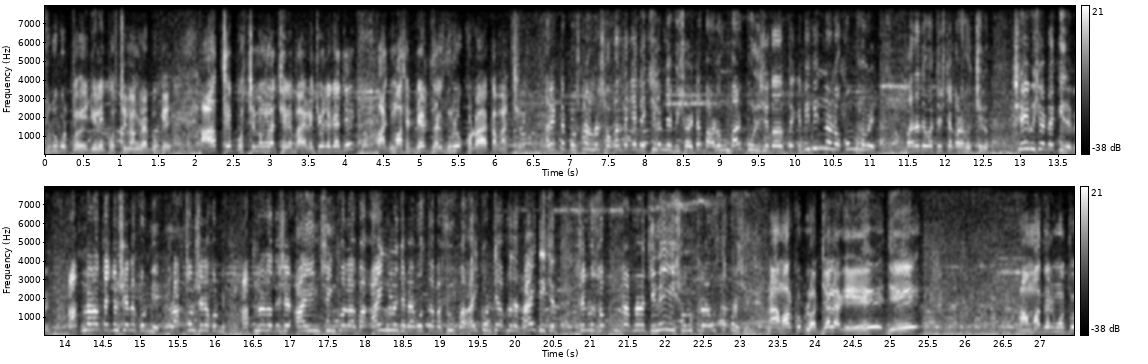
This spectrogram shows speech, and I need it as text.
শুরু করতে হয়েছিল এই পশ্চিমবাংলার বুকে। আজ সে পশ্চিমবাংলার ছেলে বাইরে চলে গেছে, আজ মাসে দেড় থেকে দু লক্ষ টাকা কামাচ্ছে। আরেকটা প্রশ্ন, আমরা সকাল থেকে দেখছিলাম যে বিষয়টা, বারংবার পুলিশের তরফ থেকে বিভিন্ন রকমভাবে বাধা দেওয়ার চেষ্টা করা হচ্ছিল। সেই বিষয়টা কি দেবেন? আপনারাও তো একজন সেনাকর্মী, প্রাক্তন সেনাকর্মী। আপনারাও দেশের আইন শৃঙ্খলা বা আইন যে ব্যবস্থা বা সু হাইকোর্ট যে আপনাদের রায় দিয়েছেন, সেগুলো সবটা আপনারা জেনেই এই সমস্ত ব্যবস্থা করেছেন? না, আমার খুব লজ্জা লাগে যে আমাদের মতো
